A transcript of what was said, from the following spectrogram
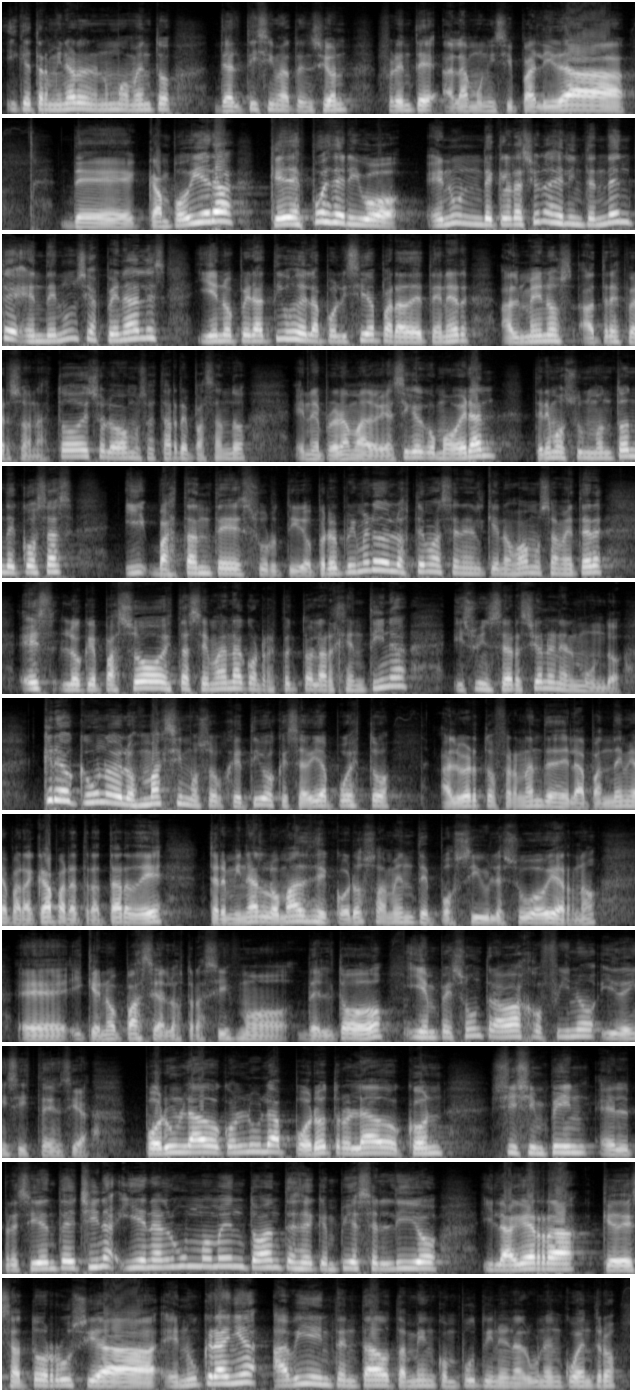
y que terminaron en un momento de altísima tensión frente a la municipalidad de Campoviera, que después derivó en declaraciones del intendente, en denuncias penales y en operativos de la policía para detener al menos a tres personas. Todo eso lo vamos a estar repasando en el programa de hoy. Así que como verán, tenemos un montón de cosas y bastante surtido. Pero el primero de los temas en el que nos vamos a meter es lo que pasó esta semana con respecto a la Argentina y su inserción en el mundo. Creo que uno de los máximos objetivos que se había puesto Alberto Fernández de la pandemia para acá para tratar de terminar lo más decorosamente posible su gobierno eh, y que no pase al ostracismo del todo. Y empezó un trabajo fino y de insistencia. Por un lado con Lula, por otro lado con Xi Jinping, el presidente de China, y en algún momento antes de que empiece el lío y la guerra que desató Rusia en Ucrania, había intentado también con Putin en algún encuentro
